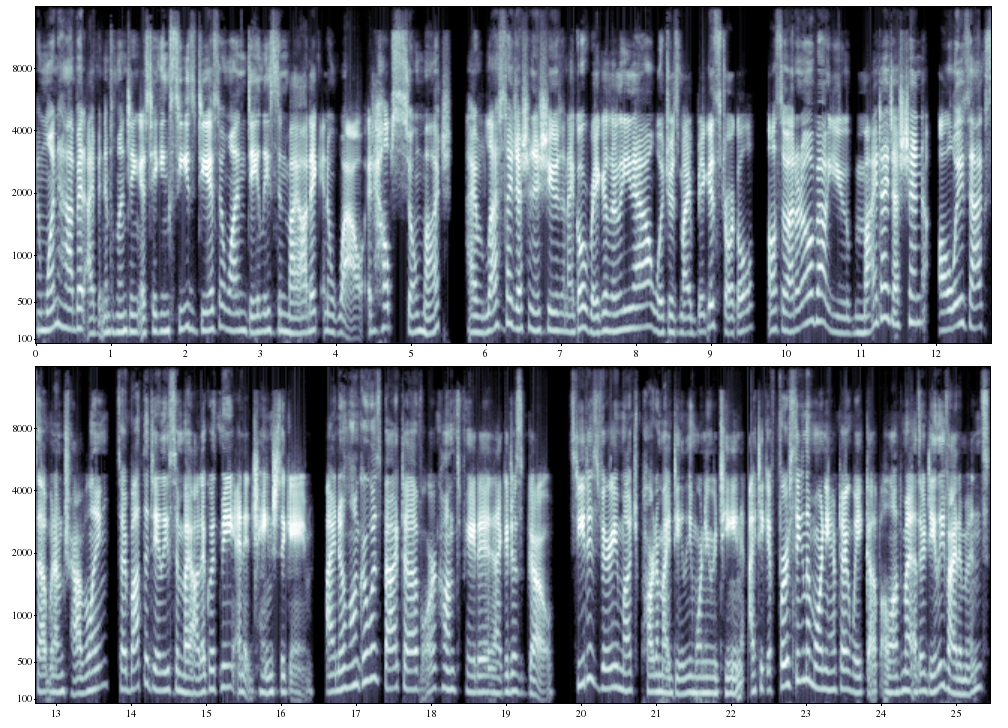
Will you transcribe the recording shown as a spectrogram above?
And one habit I've been implementing is taking Seed's DS-01 Daily Synbiotic, and wow, it helps so much. I have less digestion issues and I go regularly now, which was my biggest struggle. Also, I don't know about you, but my digestion always acts up when I'm traveling. So I bought the Daily Synbiotic with me and it changed the game. I no longer was backed up or constipated and I could just go. Seed is very much part of my daily morning routine. I take it first thing in the morning after I wake up, along with my other daily vitamins.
